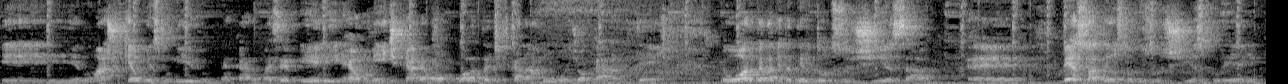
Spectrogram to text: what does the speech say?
E eu não acho que é o mesmo nível, né, cara? Mas é, ele realmente, cara, é um alcoólatra de ficar na rua, jogar, entende? Eu oro pela vida dele todos os dias, sabe? É, peço a Deus todos os dias por ele.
